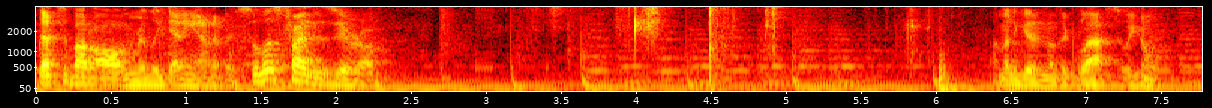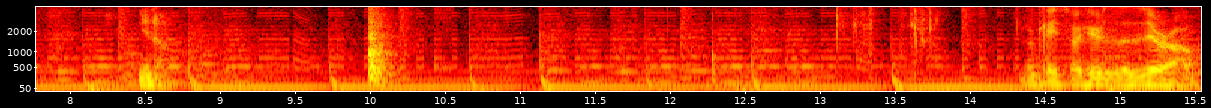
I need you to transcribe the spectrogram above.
That's about all I'm really getting out of it. So let's try the zero. I'm gonna get another glass so we don't, you know, Okay, so here's the zero.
